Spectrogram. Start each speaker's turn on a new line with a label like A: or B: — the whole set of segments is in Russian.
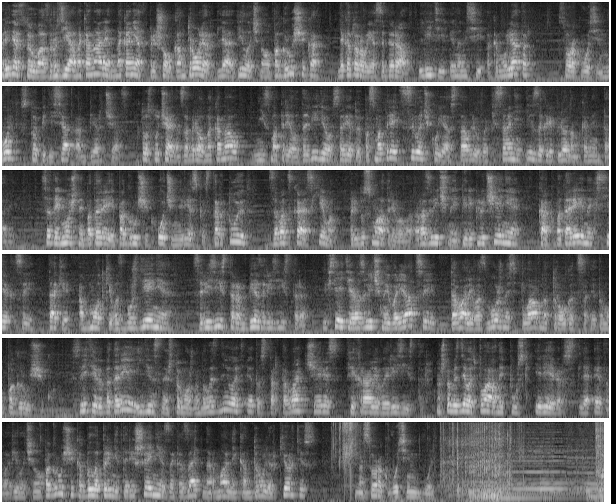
A: Приветствую вас, друзья, на канале. Наконец пришел контроллер для вилочного погрузчика, для которого я собирал литий NMC аккумулятор 48 вольт 150 ампер час. Кто случайно забрел на канал, не смотрел это видео, советую посмотреть. Ссылочку я оставлю в описании и в закрепленном комментарии. С этой мощной батареей погрузчик очень резко стартует. Заводская схема предусматривала различные переключения, как батарейных секций, так и обмотки возбуждения с резистором, без резистора. И все эти различные вариации давали возможность плавно трогаться этому погрузчику. С литиевой батареей единственное, что можно было сделать, это стартовать через фихралевый резистор. Но чтобы сделать плавный пуск и реверс для этого вилочного погрузчика, было принято решение заказать нормальный контроллер Curtis на 48 вольт.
